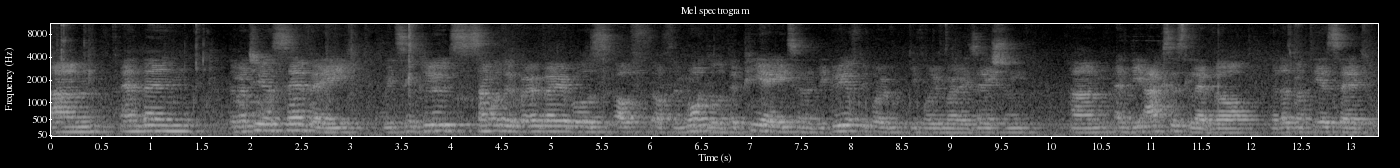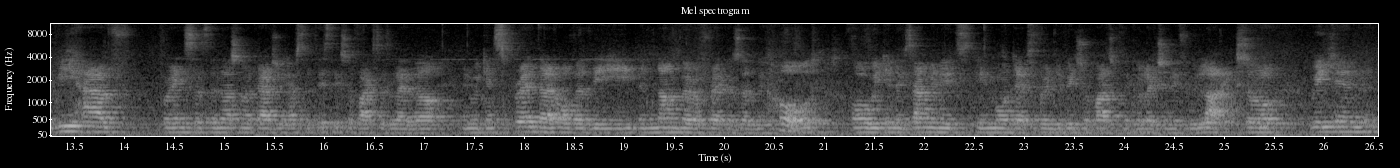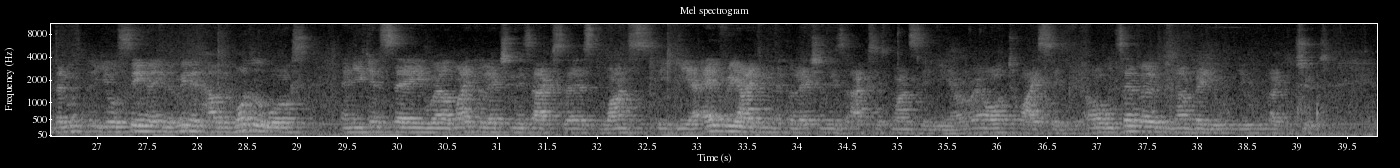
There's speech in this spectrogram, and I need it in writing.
Um, and then the material survey, which includes some of the variables of, of the model, the pH and the degree of depolymerization, um, and the access level, as Matthias said, we have for instance, the National Archives, we have statistics of access level, and we can spread that over the, the number of records that we hold, or we can examine it in more depth for individual parts of the collection if we like. So we can, then you'll see in a minute how the model works, and you can say, well, my collection is accessed once a year. Every item in the collection is accessed once a year, or, or twice a year, or whichever number you, you like to choose.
